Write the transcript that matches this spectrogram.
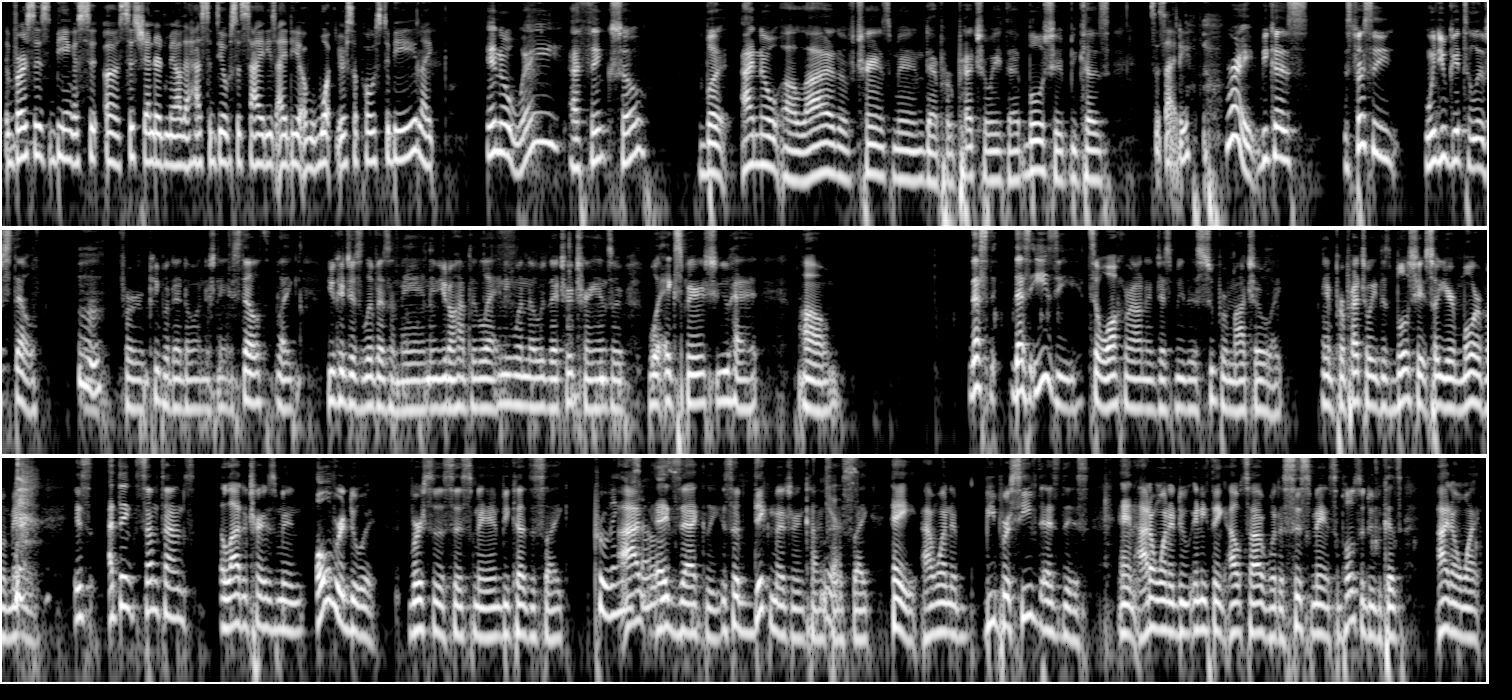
versus being a, a cisgendered male that has to deal with society's idea of what you're supposed to be like In a way, I think so. But I know a lot of trans men that perpetuate that bullshit because, society right, because especially when you get to live stealth, uh, for people that don't understand stealth, like you could just live as a man and you don't have to let anyone know that you're trans or what experience you had. Um, that's that's easy to walk around and just be this super macho like and perpetuate this bullshit so you're more of a man. it's I think sometimes a lot of trans men overdo it versus a cis man because it's like proving I themselves. exactly. It's a dick measuring contest. Yes. Like, hey, I want to be perceived as this, and I don't want to do anything outside what a cis man is supposed to do because I don't want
